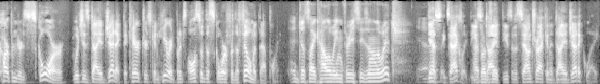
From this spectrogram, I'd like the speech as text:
Carpenter's score, which is diegetic. The characters can hear it, but it's also the score for the film at that point. And just like Halloween three, season of the witch. Yes, exactly. They use, a di- like- use the soundtrack in a diegetic way.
